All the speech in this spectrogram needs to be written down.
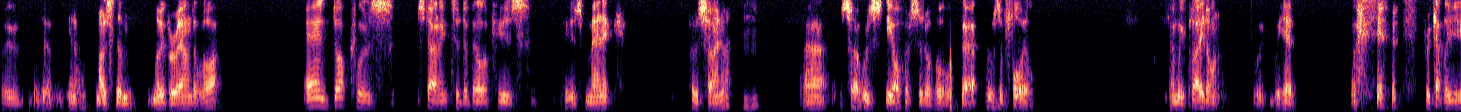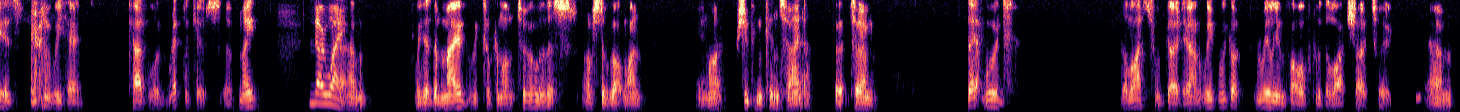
Who, you know, most of them move around a lot. And Doc was starting to develop his his manic persona. Mhm. Uh, so it was the opposite of all of that. It was a foil. And we played on it. We, we had, for a couple of years, we had cardboard replicas of me. No way. Um, we had them made. We took them on tour with us. I've still got one in my shipping container. But um, that would, the lights would go down. We, we got really involved with the light show too. Um,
